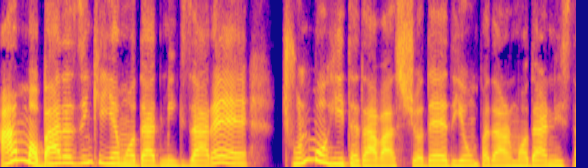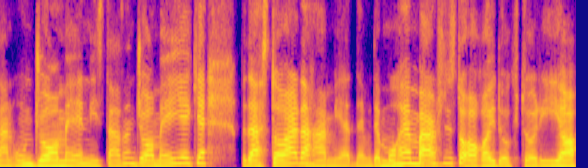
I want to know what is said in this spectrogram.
اما بعد از اینکه یه مدت میگذره چون محیط عوض شده دیگه اون پدر مادر نیستن اون جامعه نیست اصلا جامعه که به دستاورد اهمیت نمیده. مهم براش نیست تو آقای دکتری یا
